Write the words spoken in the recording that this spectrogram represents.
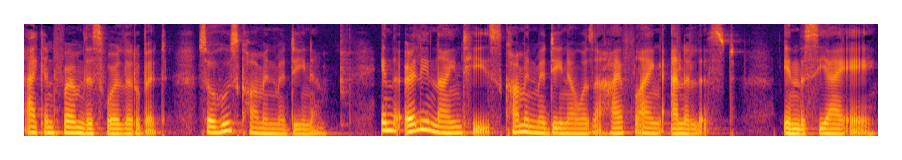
I confirm this for a little bit. So, who's Carmen Medina? In the early 90s, Carmen Medina was a high flying analyst in the CIA.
